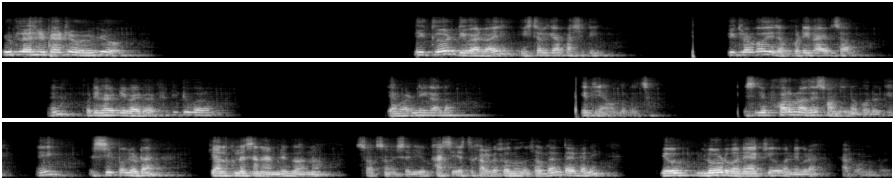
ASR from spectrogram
युटिलाइजेसन फ्याक्टर भनेको के हो? Peak load divide by install capacity peak load कति छ? फोर्टी फाइभ छ। होइन? Forty five divide by fifty two गरौँ। त्यहाँबाट निकाल। यति आउँदो रहेछ। यसले फर्मुला चाहिँ सम्झिनु पऱ्यो कि? है? सिम्पल एउटा क्यालकुलेसन हामीले गर्न सक्छौँ यसरी। यो खासै यस्तो खालको सोध्नु त सोध्दैन तैपनि यो लोड भनेको के हो भन्ने कुरा थाहा पाउनु पऱ्यो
